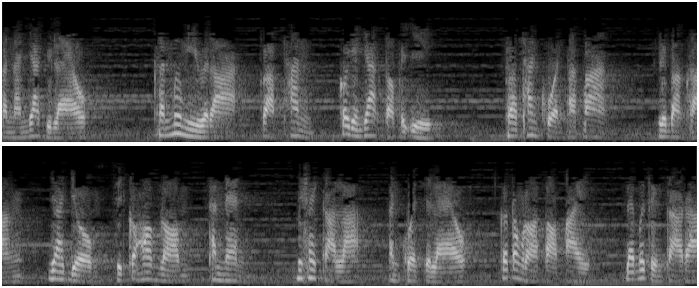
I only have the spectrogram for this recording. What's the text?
กันนั้นยากอยู่แล้ว ครั้นเมื่อมีเวลากราบท่านก็ยังยากต่อไปอีก เพราะท่านควรพักบ้าง หรือบางครั้งญาติโยมสิทธิ์ก็ห้อมล้อม ท่านแน่น ไม่ใช่กาละอันควรเสียแล้ว ก็ต้องรอต่อไป และเมื่อถึงกาละ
